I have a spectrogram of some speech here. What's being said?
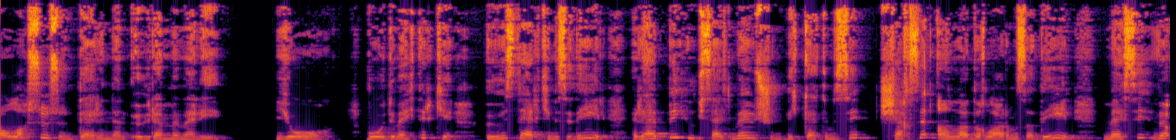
Allah sözünü dərindən öyrənməməliyik? Yox, Bu o deməkdir ki, öz dərkimizi deyil, Rəbbi yüksəltmək üçün diqqətimizi şəxsi anladıqlarımıza deyil, Məsih və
